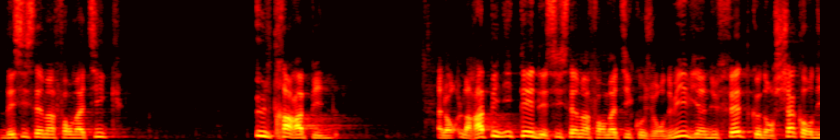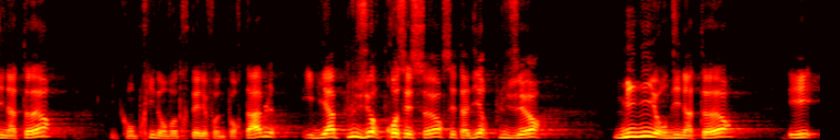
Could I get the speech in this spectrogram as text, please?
des systèmes informatiques ultra rapides. Alors la rapidité des systèmes informatiques aujourd'hui vient du fait que dans chaque ordinateur, y compris dans votre téléphone portable, il y a plusieurs processeurs, c'est-à-dire plusieurs mini-ordinateurs, et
